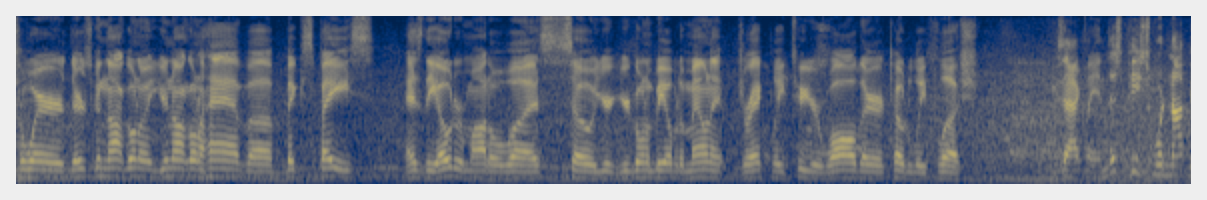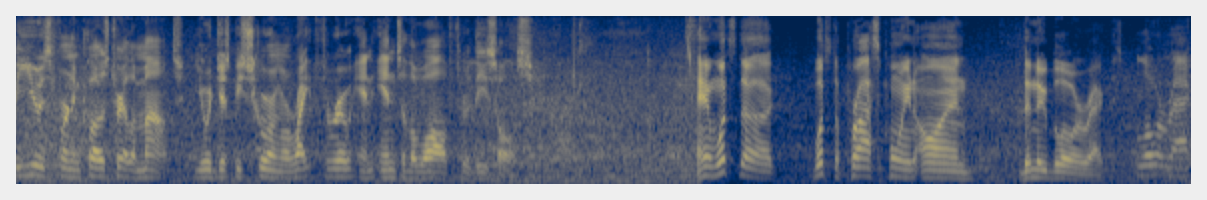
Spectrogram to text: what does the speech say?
to where there's not gonna, you're not gonna have a big space as the older model was. So you're, you're gonna be able to mount it directly to your wall there totally flush. Exactly, and this piece would not be used for an enclosed trailer mount. You would just be screwing right through and into the wall through these holes. And what's the what's the price point on the new blower rack? This blower rack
